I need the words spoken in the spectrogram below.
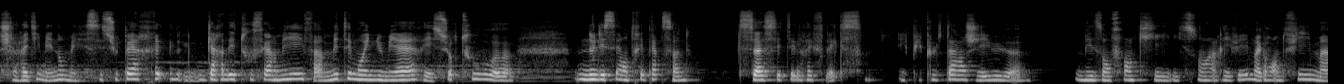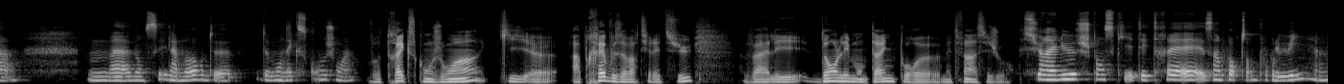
je leur ai dit, mais non, mais c'est super, gardez tout fermé, enfin, mettez-moi une lumière et surtout, ne laissez entrer personne. Ça, c'était le réflexe. Et puis plus tard, j'ai eu mes enfants qui sont arrivés, ma grande fille m'a annoncé la mort de, mon ex-conjoint. Votre ex-conjoint qui, euh, après vous avoir tiré dessus, va aller dans les montagnes pour euh, mettre fin à ses jours. Sur un lieu, je pense, qui était très important pour lui, euh,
